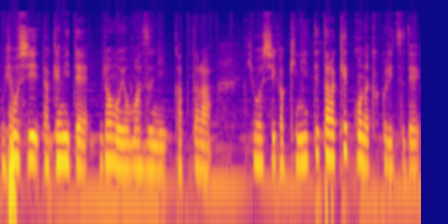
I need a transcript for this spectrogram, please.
もう表紙だけ見て裏も読まずに買ったら表紙が気に入ってたら結構な確率で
